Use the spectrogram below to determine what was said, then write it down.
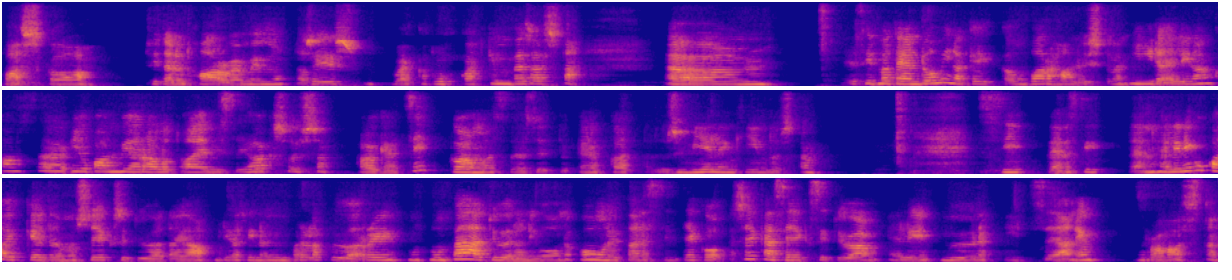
paskaa. Sitä nyt harvemmin, mutta siis vaikka tuhkaatkin pesästä. Um, sitten mä teen Domina-keikkaa mun parhaan ystävän Iida Elinan kanssa, joka on vierailut aiemmissa jaksoissa. Käykää tsekkaamassa, jos et ole käynyt katsoa, tosi mielenkiintoista. Sitten, sitten sitten. Eli niin kuin kaikkea tämmöistä seksityötä ja mitä siinä ympärillä pyörii. Mutta mun päätyönäni on OnlyFansin teko sekä seksityö, eli myyn itseäni rahasta.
